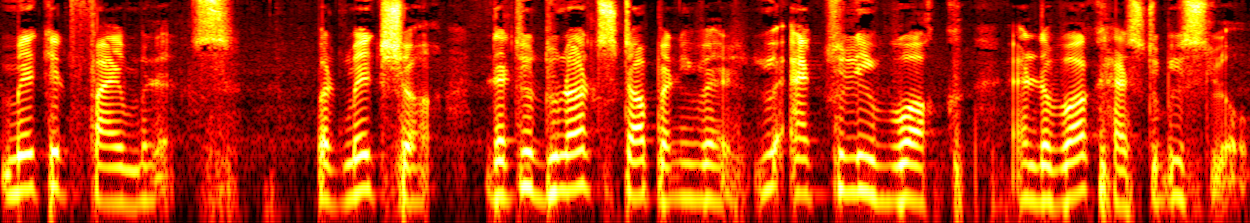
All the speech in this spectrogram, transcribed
make it 5 minutes. But make sure that you do not stop anywhere. You actually walk, and the walk has to be slow.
